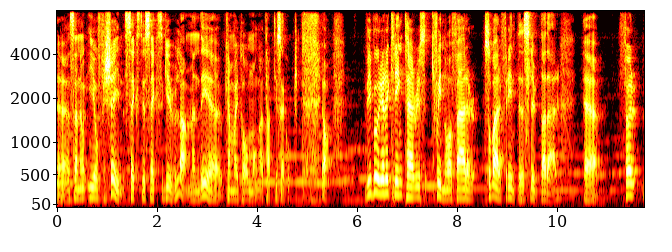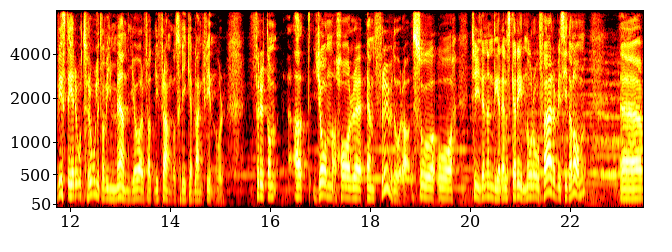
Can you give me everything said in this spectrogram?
Eh, sen i och för sig 66 gula, men det kan man ju ta många taktiska kort. Ja, vi började kring Terrys kvinnoaffärer, så varför inte sluta där? Eh, för visst är det otroligt vad vi män gör för att bli framgångsrika bland kvinnor. Förutom att John har eh, en fru då, då så, och tydligen en del älskarinnor och affärer vid sidan om. Eh,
